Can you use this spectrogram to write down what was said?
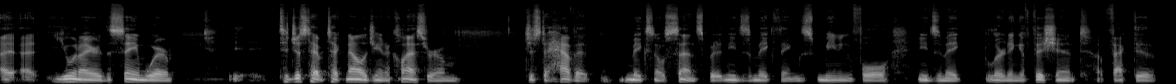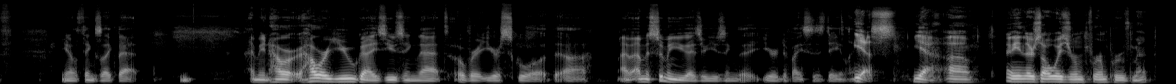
I, I, you and i are the same where eh, to just have technology in a classroom just to have it makes no sense but it needs to make things meaningful needs to make learning efficient effective you know things like that i mean how are, how are you guys using that over at your school uh, I'm assuming you guys are using the your devices daily. Yes. Yeah. Uh, I mean, there's always room for improvement,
